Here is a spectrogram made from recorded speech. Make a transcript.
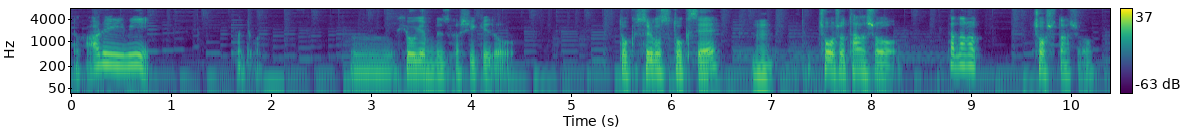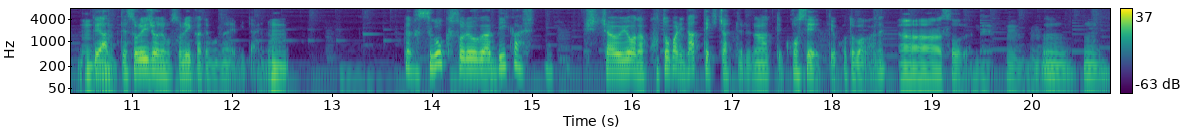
なんかある意味、なんていうかな、うーん、表現難しいけど、特それこそ特性？うん。長所短所、ただの長所短所うん。であって、それ以上でもそれ以下でもないみたいな。うんなんかすごくそれが美化ししちゃうような言葉になってきちゃってるなって、個性っていう言葉がね。ああ、そうだね。うんう。うんん、うん。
